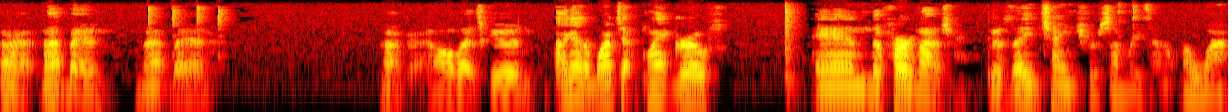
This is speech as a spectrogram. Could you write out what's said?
Alright, not bad. Not bad. Okay, all that's good. I gotta watch that plant growth and the fertilizer because they change for some reason. I don't know why.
